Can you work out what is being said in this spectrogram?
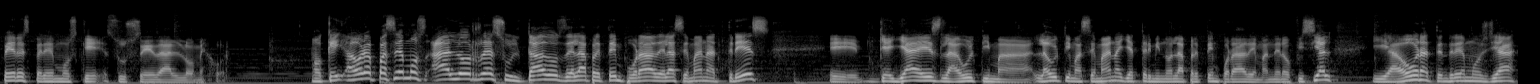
pero esperemos que suceda lo mejor. Ok, ahora pasemos a los resultados de la pretemporada de la semana 3. Eh, que ya es la última, la última semana, ya terminó la pretemporada de manera oficial y ahora tendremos ya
